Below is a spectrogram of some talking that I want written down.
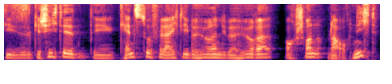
diese Geschichte, die kennst du vielleicht, liebe Hörerinnen, liebe Hörer, auch schon oder auch nicht.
